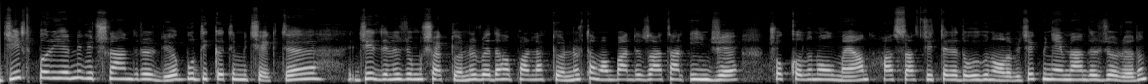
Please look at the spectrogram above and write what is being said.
cilt bariyerini güçlendirir diyor. Bu dikkatimi çekti. Cildiniz yumuşak görünür ve daha parlak görünür. Tamam ben de zaten ince, çok kalın olmayan, hassas ciltlere de uygun olabilecek bir nemlendirici arıyordum.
